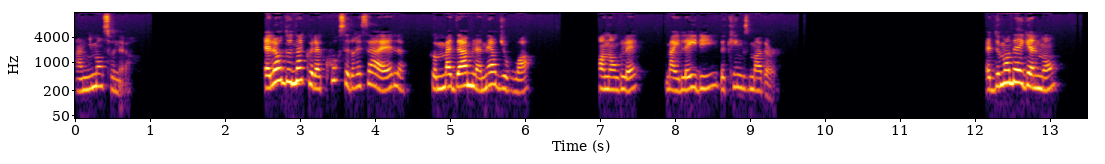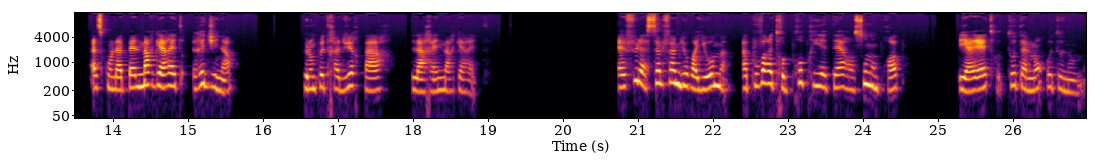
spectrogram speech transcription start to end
un immense honneur. Elle ordonna que la cour s'adressât à elle comme Madame la mère du roi, en anglais My Lady the King's Mother. Elle demanda également à ce qu'on l'appelle Margaret Regina, que l'on peut traduire par la reine Margaret. Elle fut la seule femme du royaume à pouvoir être propriétaire en son nom propre et à être totalement autonome.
